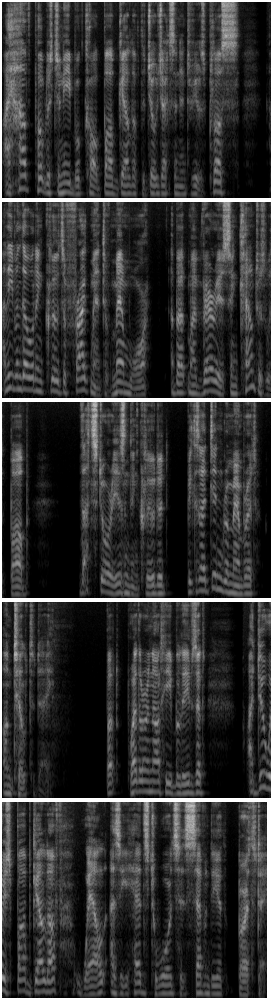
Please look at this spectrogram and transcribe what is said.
I have published an ebook called Bob Geldof, the Joe Jackson Interviews Plus, and even though it includes a fragment of memoir about my various encounters with Bob, that story isn't included because I didn't remember it until today. But whether or not he believes it, I do wish Bob Geldof well as he heads towards his 70th birthday.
